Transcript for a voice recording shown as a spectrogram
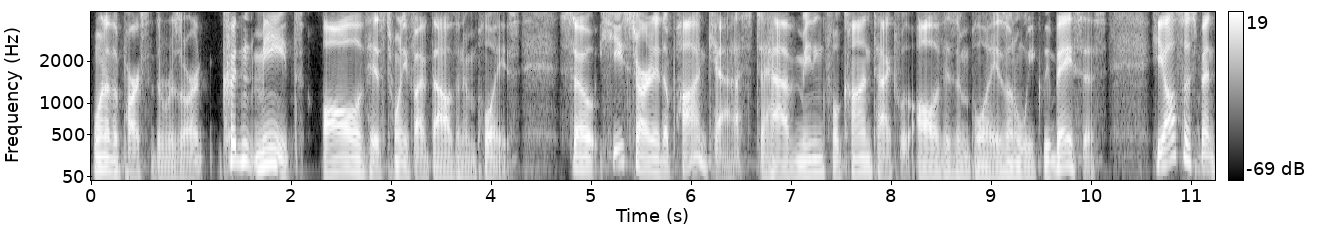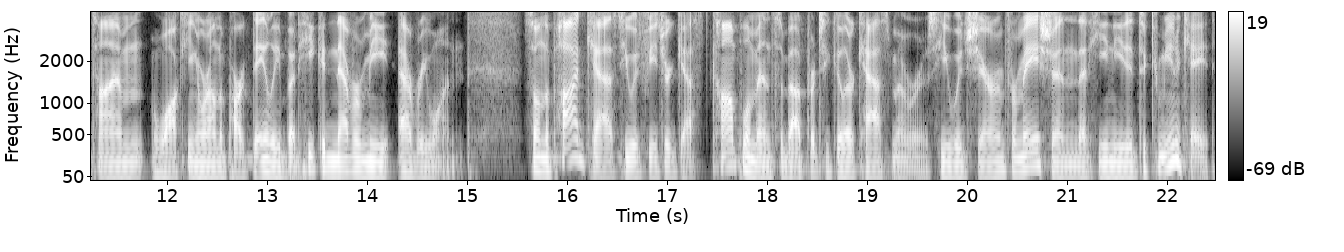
one of the parks at the resort, couldn't meet all of his 25,000 employees. So he started a podcast to have meaningful contact with all of his employees on a weekly basis. He also spent time walking around the park daily, but he could never meet everyone. So on the podcast, he would feature guest compliments about particular cast members. He would share information that he needed to communicate.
